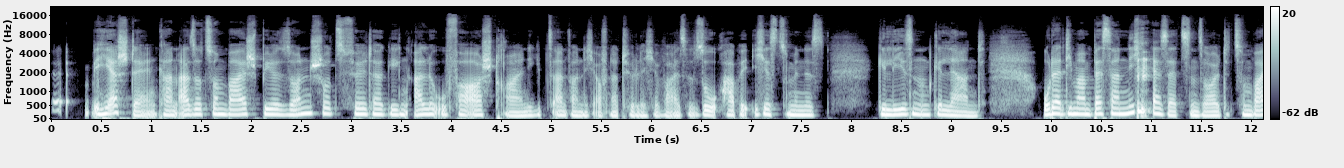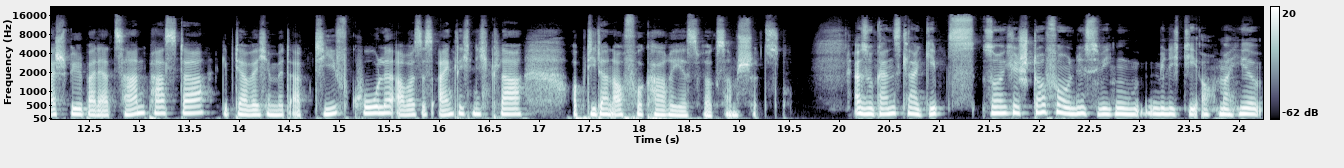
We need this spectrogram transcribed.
äh, herstellen kann? Also zum Beispiel Sonnenschutzfilter gegen alle UVA-Strahlen. Die gibt es einfach nicht auf natürliche Weise. So habe ich es zumindest gelesen und gelernt. Oder die man besser nicht ersetzen sollte. Zum Beispiel bei der Zahnpasta gibt ja welche mit Aktivkohle, aber es ist eigentlich nicht klar, ob die dann auch vor Karies wirksam schützt. Also ganz klar gibt es solche Stoffe und deswegen will ich die auch mal hier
